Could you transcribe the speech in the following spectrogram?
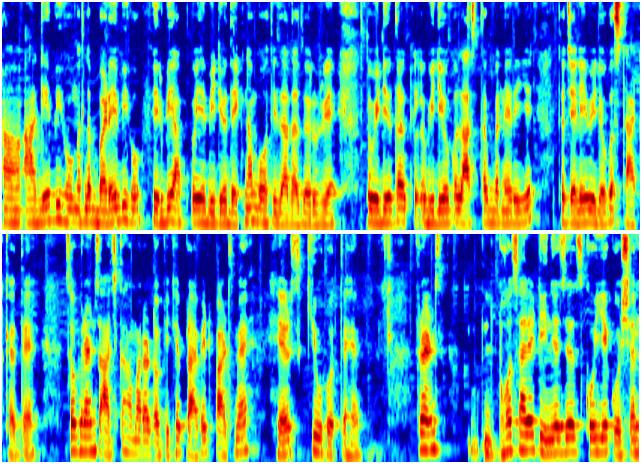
आगे भी हो मतलब बड़े भी हो, फिर भी आपको ये वीडियो देखना बहुत ही ज़्यादा ज़रूरी है। तो वीडियो तक वीडियो को लास्ट तक बने रहिए तो चलिए वीडियो को स्टार्ट करते हैं। सो so फ्रेंड्स आज का हमारा टॉपिक है प्राइवेट पार्ट्स में हेयर्स क्यों होते हैं? फ्रेंड्स बहुत सारे टीनेजर्स को ये क्वेश्चन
